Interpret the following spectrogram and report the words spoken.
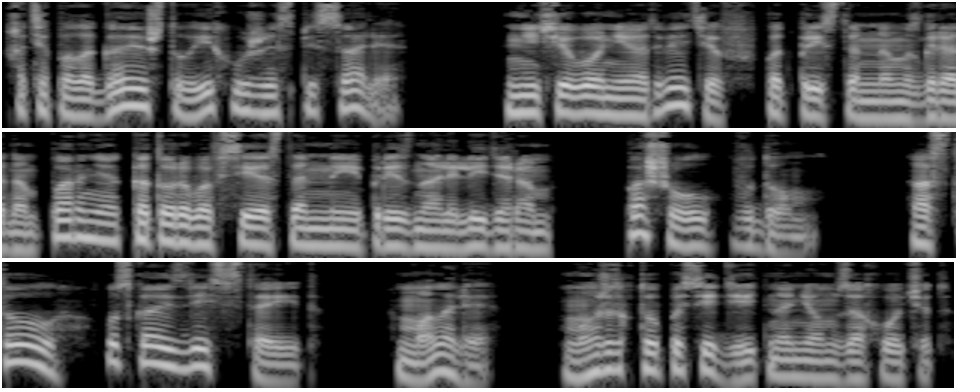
Хотя полагаю, что их уже списали. Ничего не ответив, под пристальным взглядом парня, которого все остальные признали лидером, пошел в дом. А стол пускай здесь стоит, мало ли. Может, кто посидеть на нем захочет.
